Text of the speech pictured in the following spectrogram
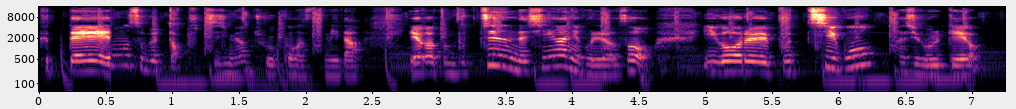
그때 속눈썹을 딱 붙이시면 좋을 것 같습니다. 얘가 좀 붙이는데 시간이 걸려서 이거를 붙이고 다시 올게요.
